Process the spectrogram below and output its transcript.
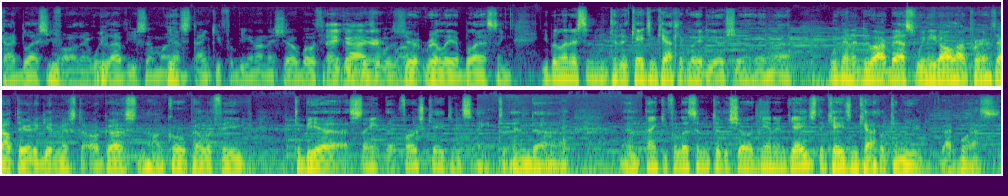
God bless you, Yeah. Father. We Yeah. love you so much. Yeah. Thank you for being on the show, both of Thank you you, guys. Gary. it was Wow. really a blessing. You've been listening to the Cajun Catholic Radio Show, and uh, we're going to do our best. We need all our prayers out there to get Mr. Auguste Nonco Pelafigue to be a, a saint, the first Cajun saint. And uh, and thank you for listening to the show again. Engage the Cajun Catholic in you. God bless.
